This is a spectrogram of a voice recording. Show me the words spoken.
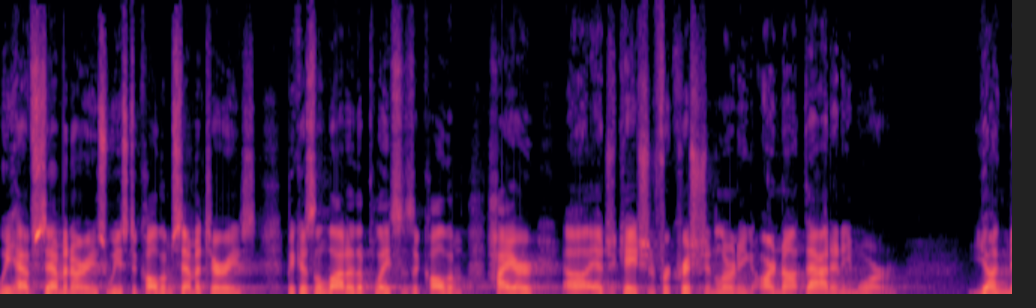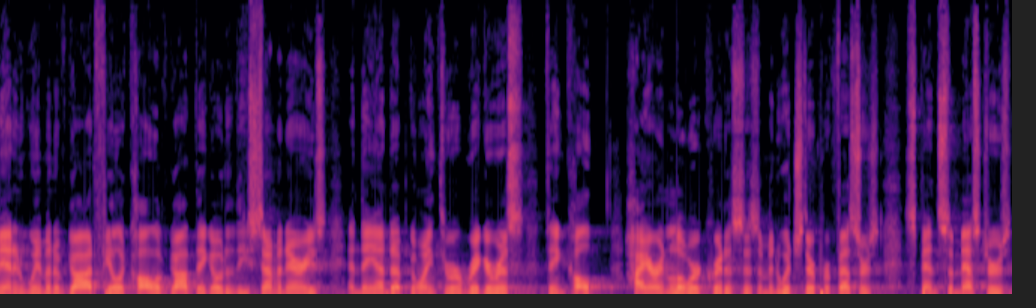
We have seminaries. We used to call them cemeteries because a lot of the places that call them higher uh, education for Christian learning are not that anymore. Young men and women of God feel a call of God. They go to these seminaries and they end up going through a rigorous thing called higher and lower criticism, in which their professors spend semesters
